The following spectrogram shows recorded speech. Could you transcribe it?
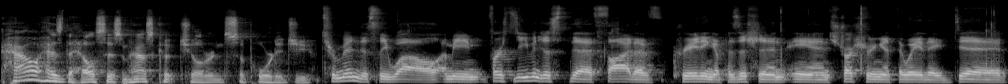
How has the health system, how has Cook Children supported you? Tremendously well. I mean, first, even just the thought of creating a position and structuring it the way they did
